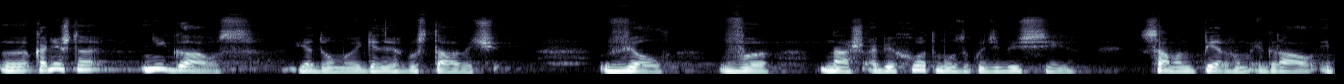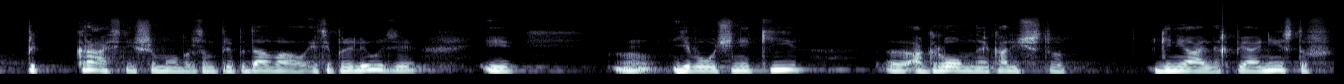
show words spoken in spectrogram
Э, конечно, не Гаус, я думаю, Генрих Густавович ввел в наш обиход музыку Дебюсси. Сам он первым играл и прекраснейшим образом преподавал эти прелюдии, и его ученики – огромное количество гениальных пианистов.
